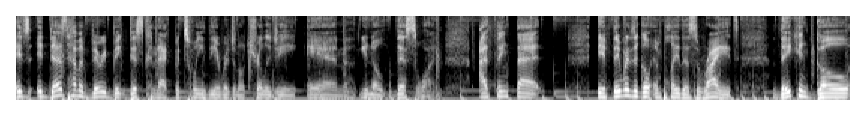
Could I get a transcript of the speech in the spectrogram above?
it's it does have a very big disconnect between the original trilogy and you know this one. I think that if they were to go and play this right, they can go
